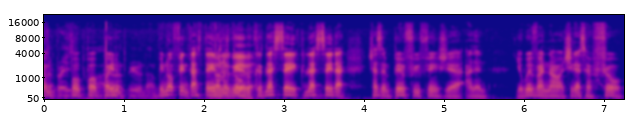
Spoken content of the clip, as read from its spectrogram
um, but, but, but, you don't know, agree with we not think that's You don't dangerous agree though, with it? because let's say let's say that she hasn't been through things yet, and then you're with her now and she gets her thrill.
